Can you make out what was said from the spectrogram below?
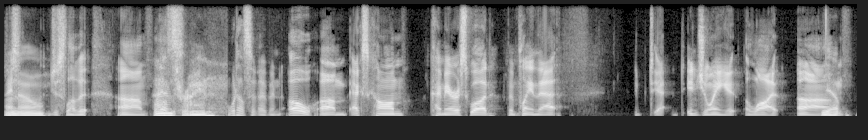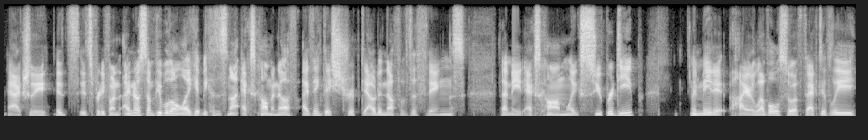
I know. Just love it. Um, what, I'm else, trying. what else have I been? Oh, um, XCOM Chimera Squad. Been playing that. Enjoying it a lot. Um, Yep. Actually, it's it's pretty fun. I know some people don't like it because it's not XCOM enough. I think they stripped out enough of the things that made XCOM like super deep and made it higher level. So effectively,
